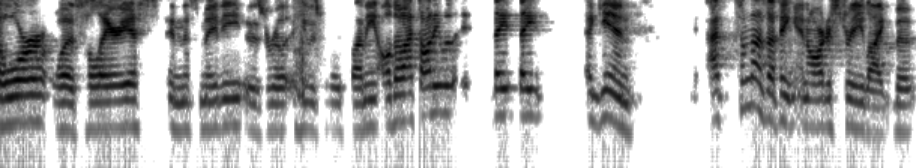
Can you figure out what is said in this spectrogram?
Thor was hilarious in this movie. It was really he was really funny. Although I thought he was they they again. I, sometimes I think in artistry, like the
